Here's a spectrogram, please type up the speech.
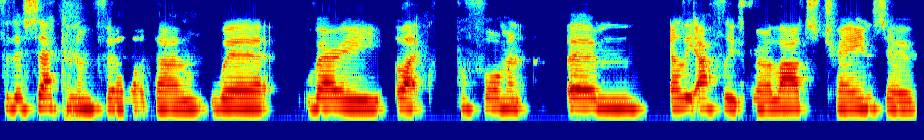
for the second and third lockdown, we're very like performing. Um, elite athletes are allowed to train. So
